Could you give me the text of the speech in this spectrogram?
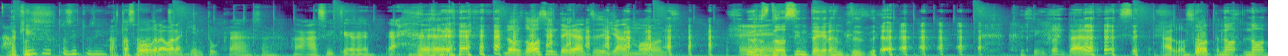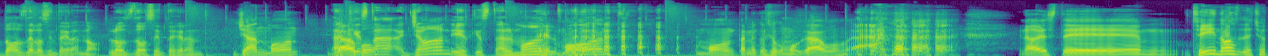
Ah, Aquí, pues, sí, otro sitio, sí. Hasta puedo grabar aquí en tu casa. Ah, sí, que ver. Los dos integrantes de John Mont. Los ¿eh? dos integrantes. Sin contar a los No, otros. no, no, dos de los integrantes. No, los dos integrantes. John Mont. Aquí está John y aquí está el Mont. El Mont. Mont, también conocido como Gabo. no, este. Sí, no, de hecho,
